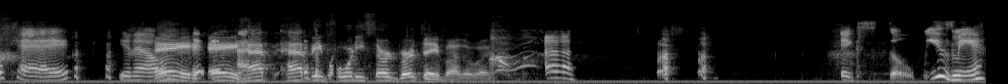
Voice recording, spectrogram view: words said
okay. You know. Hey, it, hey, it, happy happy forty third birthday, by the way. Uh, excuse me.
